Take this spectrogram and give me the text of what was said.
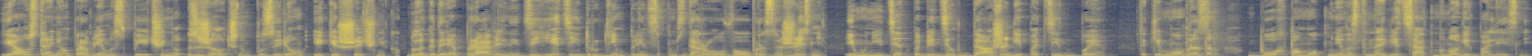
я устранил проблемы с печенью, с желчным пузырем и кишечником. Благодаря правильной диете и другим принципам здорового образа жизни иммунитет победил даже гепатит Б. Таким образом, Бог помог мне восстановиться от многих болезней.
